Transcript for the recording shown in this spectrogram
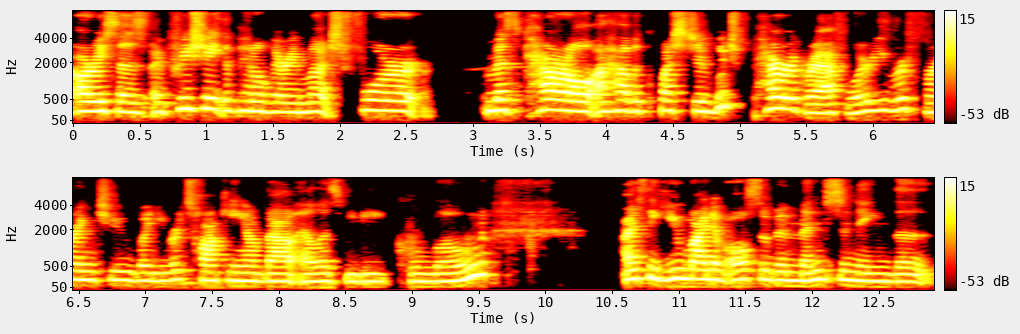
Ari says, I appreciate the panel very much. For Miss Corell, I have a question. Which paragraph were you referring to when you were talking about LSVD Cologne? I think you might have also been mentioning the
